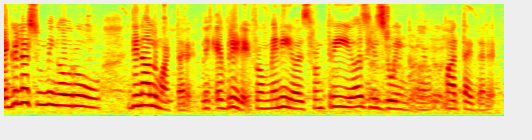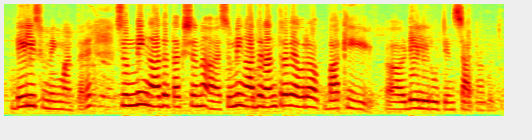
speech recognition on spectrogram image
ರೆಗ್ಯುಲರ್ ಸ್ವಿಮ್ಮಿಂಗ್ ಅವರು ದಿನಾಲು ಮಾಡ್ತಾರೆ. Like every day from many years from three years is doing ಮಾಡ್ತಾ ಇದ್ದಾರೆ. ಡೈಲಿ ಸ್ವಿಮ್ಮಿಂಗ್ ಮಾಡ್ತಾರೆ. ಸ್ವಿಮ್ಮಿಂಗ್ ಆದ ತಕ್ಷಣ ಸ್ವಿಮ್ಮಿಂಗ್ ಆದ ನಂತರವೇ ಅವರ ಬಾಕಿ ಡೈಲಿ ರೂಟೀನ್ ಸ್ಟಾರ್ಟ್ ಆಗೋದು.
